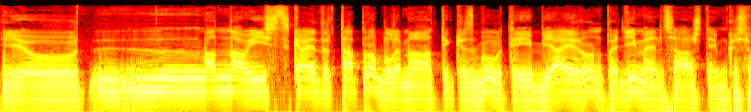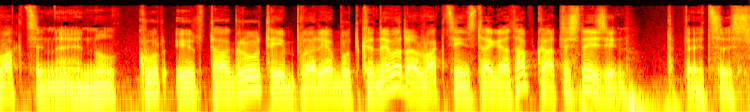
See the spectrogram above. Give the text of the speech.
Jo mm, man nav īsti skaidra tā problemātikas būtība. Ja ir runa par ģimenes ārstiem, kas vakcinē, nu, kur ir tā grūtība? Var jau būt, ka nevar ar vakcīnu staigāt apkārt. Es nezinu. Tāpēc es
